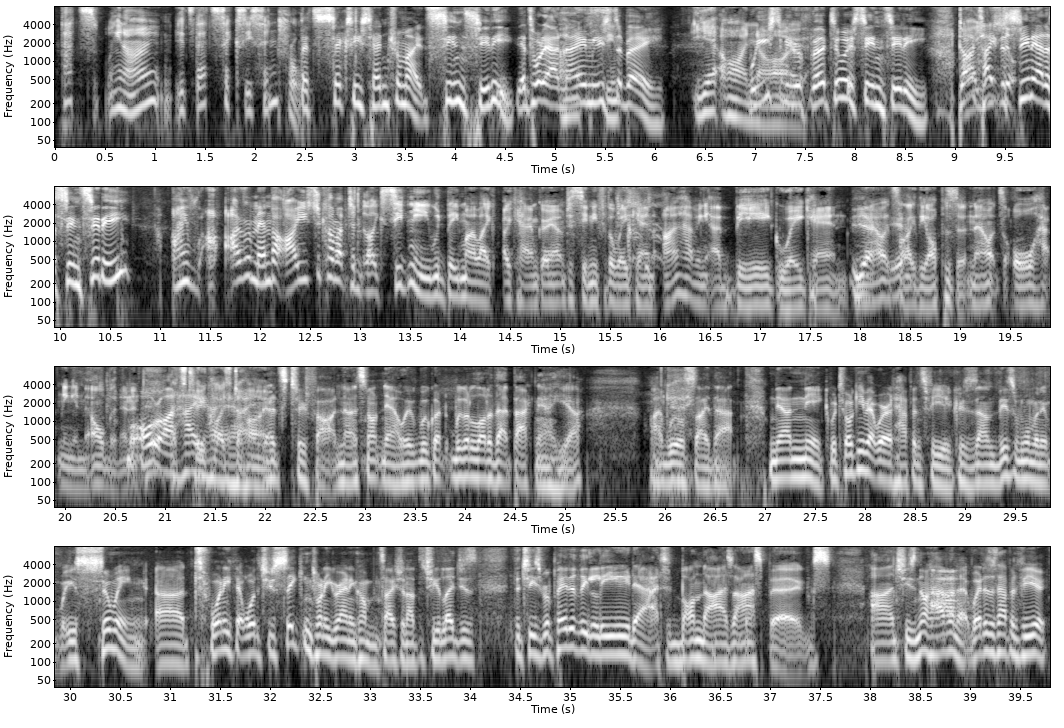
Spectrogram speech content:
that's you know, it's that sexy central. That's sexy central, mate. Sin City. That's what our I name used to be. yeah, oh, I know. We used to be referred to as Sin City. Don't I take the to- sin out of Sin City. I, I- remember I used to come up to like Sydney would be my like okay I'm going up to Sydney for the weekend I'm having a big weekend Yeah, now it's yeah. like the opposite now it's all happening in Melbourne and it- All right, hey, too close hey, to home That's too far. No, it's not now. We've, we've got we've got a lot of that back now here. I will say that. Now, Nick, we're talking about where it happens for you because um, this woman is suing uh, twenty. Well, she's seeking twenty grand in compensation after she alleges that she's repeatedly leered at Bondi's icebergs, uh, and she's not having it. Where does it happen for you?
